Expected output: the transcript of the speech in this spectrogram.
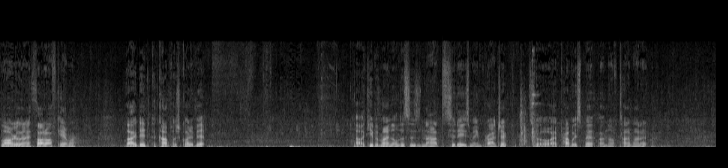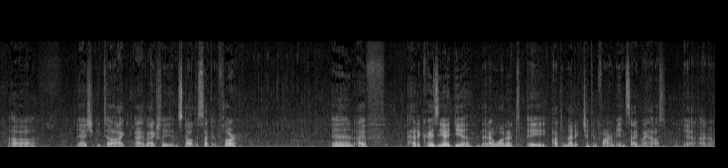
longer than I thought off camera. But I did accomplish quite a bit. Uh, keep in mind though, this is not today's main project, so I probably spent enough time on it. Uh, yeah, as you can tell, I, I've actually installed the second floor. And I've had a crazy idea that I wanted a automatic chicken farm inside my house. Yeah, I know.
